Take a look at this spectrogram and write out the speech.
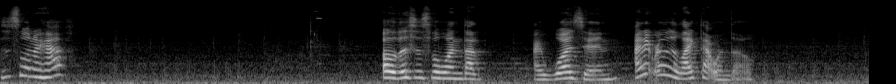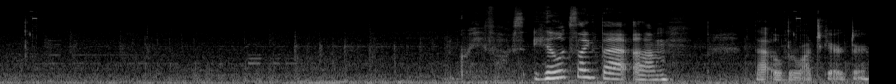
Is this the one I have? Oh, this is the one that I was in. I didn't really like that one though. He looks like that um that Overwatch character.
